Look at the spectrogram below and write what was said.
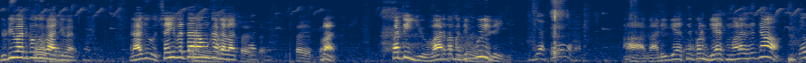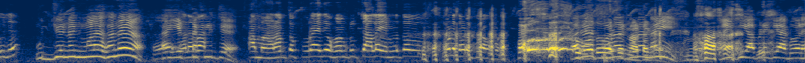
જુઠી વાત કહું છું સાચી વાત? રાજુ સહી બતા રહા હું કે ગલત? બસ. પતી ગયું. વાર્તા બધી પૂરી થઈ ગઈ. ગેસ હા ગાડી ગેસની પણ ગેસ મળે છે ક્યાં એવું છે? ઉજ્જૈન જ મળે છે ને. આ એક તકલીફ છે. આ મારામ તો પુરાય દે હોમ ટૂંક ચાલે એમને તો થોડે થોડે પુરાવું પડે. અરે થોડે થોડે નહીં. અહીંથી આપણે ગયા દોઢ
